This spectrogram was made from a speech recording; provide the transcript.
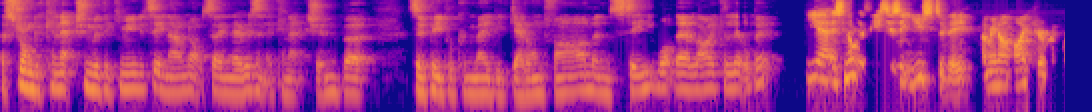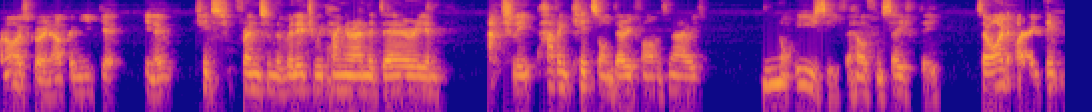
a stronger connection with the community. Now, I'm not saying there isn't a connection, but so people can maybe get on farm and see what they're like a little bit. Yeah, it's not as easy as it used to be. I mean, I, I can remember when I was growing up, and you'd get you know kids, friends from the village. We'd hang around the dairy, and actually having kids on dairy farms now is not easy for health and safety. So I, I don't think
